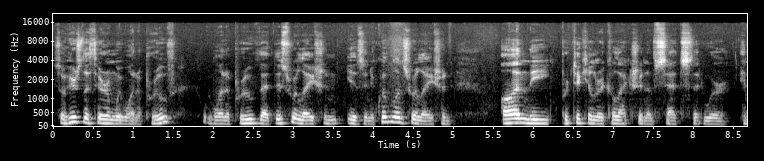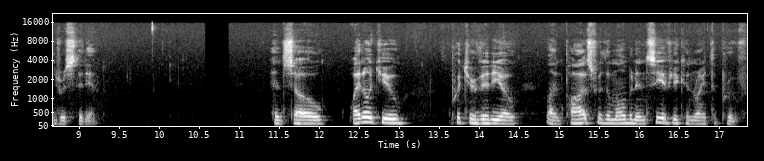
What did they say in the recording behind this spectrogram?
So here's the theorem we want to prove. We want to prove that this relation is an equivalence relation on the particular collection of sets that we're interested in. And so why don't you put your video on pause for the moment and see if you can write the proof.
